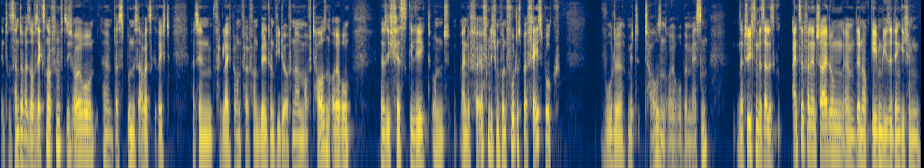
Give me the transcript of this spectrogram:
interessanterweise auf 650 Euro. Das Bundesarbeitsgericht hatte im vergleichbaren Fall von Bild- und Videoaufnahmen auf 1000 Euro sich festgelegt und eine Veröffentlichung von Fotos bei Facebook wurde mit 1000 Euro bemessen. Natürlich sind das alles Einzelfallentscheidungen, ähm, dennoch geben diese, denke ich, ein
